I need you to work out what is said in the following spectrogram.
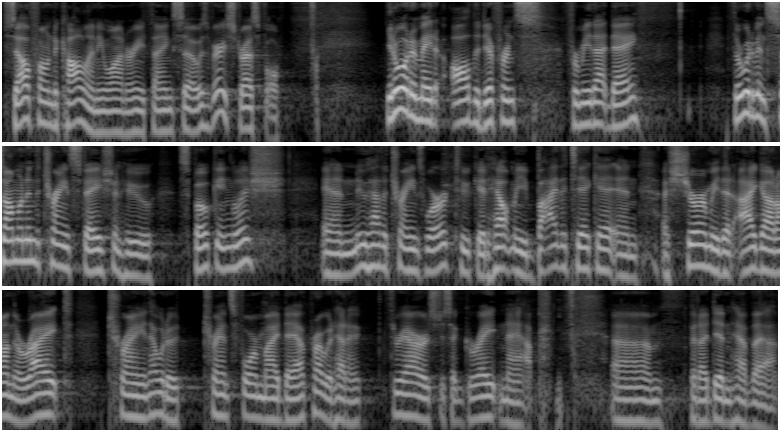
cell phone to call anyone or anything, so it was very stressful. You know what would have made all the difference for me that day? There would have been someone in the train station who spoke English and knew how the trains worked, who could help me buy the ticket and assure me that I got on the right train, that would have transformed my day. I probably would have had a three hours, just a great nap. Um, but I didn't have that.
